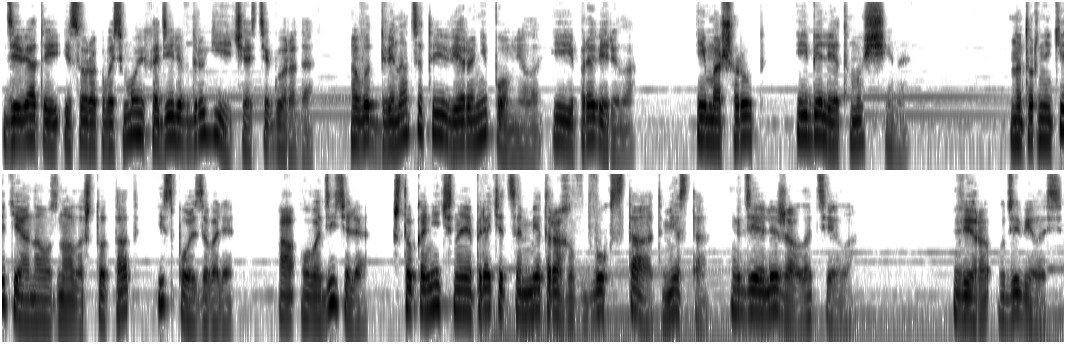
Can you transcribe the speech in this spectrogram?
Девятый и сорок восьмой ходили в другие части города, вот двенадцатый Вера не помнила и проверила. И маршрут, и билет мужчины. На турникете она узнала, что ТАТ использовали, а у водителя, что конечная прячется метрах в двухста от места, где лежало тело. Вера удивилась.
